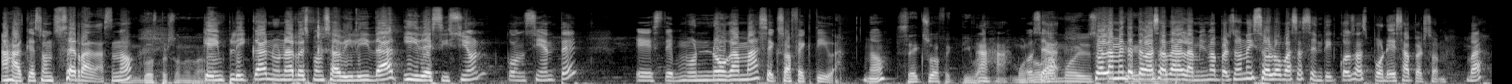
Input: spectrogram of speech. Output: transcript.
ajá, que son cerradas, ¿no? Dos personas nada. Que implican una responsabilidad y decisión consciente, este, monógama sexoafectiva, ¿no? Sexo afectivo. Ajá. O sea, Monógamo es solamente que- te vas a dar a la misma persona y solo vas a sentir cosas por esa persona, ¿va?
